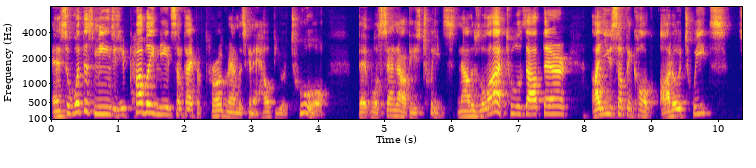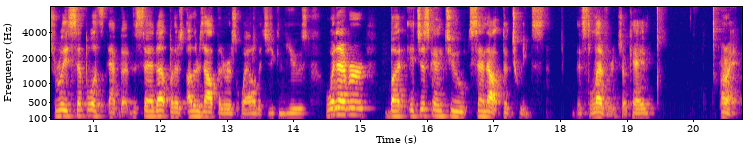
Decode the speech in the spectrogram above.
and so, what this means is you probably need some type of program that's going to help you, a tool that will send out these tweets. Now, there's a lot of tools out there. I use something called Auto Tweets. It's really simple to set it up, but there's others out there as well that you can use. Whatever, but it's just going to send out the tweets. It's leverage, okay? All right.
